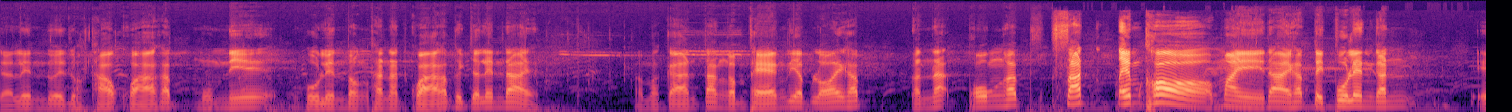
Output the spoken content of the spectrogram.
จะเล่นด้วยเท้าขวาครับ มุมนี้ผู้เล่นต้องถนัดขวาครับถึงจะเล่นได้กรรมการตั้งกำแพงเรียบร้อยครับธนพงศ์ครับซัดเต็มข้อไม่ได้ครับติดผู้เล่นกันเอ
